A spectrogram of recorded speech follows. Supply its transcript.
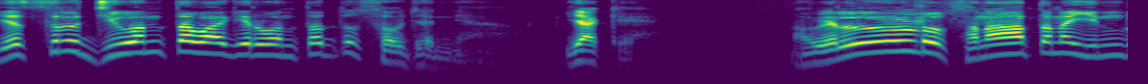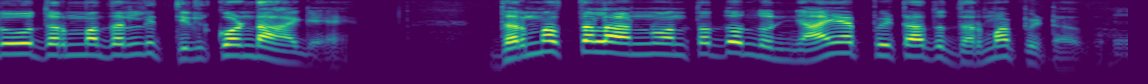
ಹೆಸರು ಜೀವಂತವಾಗಿರುವಂಥದ್ದು ಸೌಜನ್ಯ. ಯಾಕೆ? ನಾವೆಲ್ಲರೂ ಸನಾತನ ಹಿಂದೂ ಧರ್ಮದಲ್ಲಿ ತಿಳ್ಕೊಂಡ ಹಾಗೆ ಧರ್ಮಸ್ಥಳ ಅನ್ನುವಂಥದ್ದು ಒಂದು ನ್ಯಾಯಪೀಠ ಅದು ಧರ್ಮಪೀಠ ಅದು.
